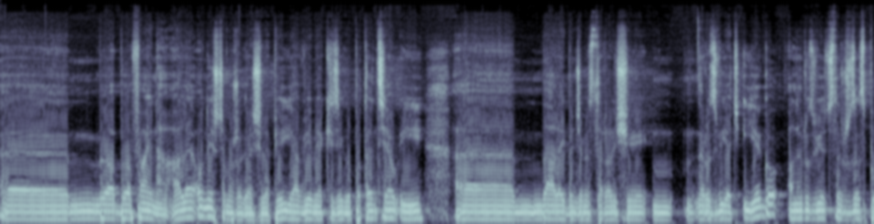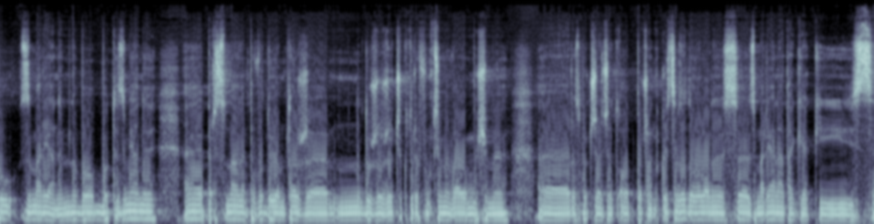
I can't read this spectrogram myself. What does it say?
e, była, była fajna, ale on jeszcze może grać lepiej. Ja wiem, jaki jest jego potencjał i e, dalej będziemy starali się mm, rozwijać i jego, ale rozwijać też zespół z Marianem, no bo, bo te zmiany e, personalne powodują to, że no, dużo rzeczy, które funkcjonowały, musimy e, rozpoczynać od, od początku. Jestem zadowolony z, z Mariana, tak jak i z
